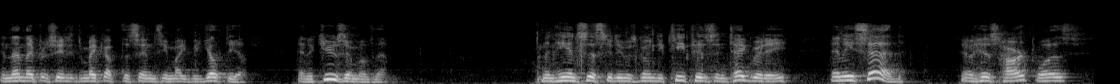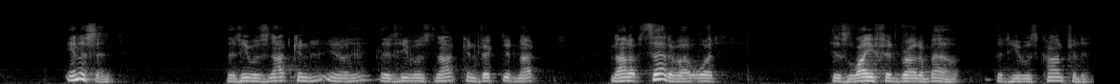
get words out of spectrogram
And then they proceeded to make up the sins he might be guilty of and accuse him of them. And he insisted he was going to keep his integrity. And he said, you know, his heart was innocent, that he was not, con- you know, that he was not convicted, not, not upset about what his life had brought about, that he was confident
